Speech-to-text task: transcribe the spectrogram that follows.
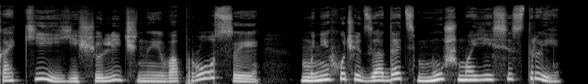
«Какие еще личные вопросы мне хочет задать муж моей сестры?»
